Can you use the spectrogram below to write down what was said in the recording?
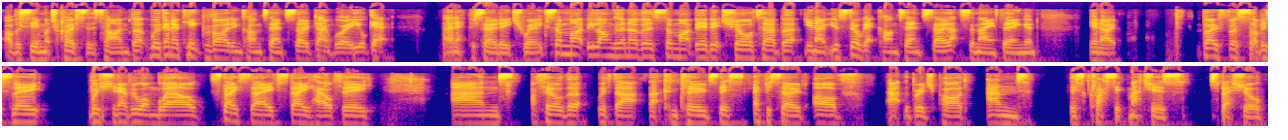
obviously much closer to the time. But we're going to keep providing content, so don't worry. You'll get an episode each week. Some might be longer than others, some might be a bit shorter, but you know, you'll still get content. So that's the main thing. And you know, both of us obviously wishing everyone well, stay safe, stay healthy. And I feel that with that, that concludes this episode of At the Bridge Pod and this classic matches special.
